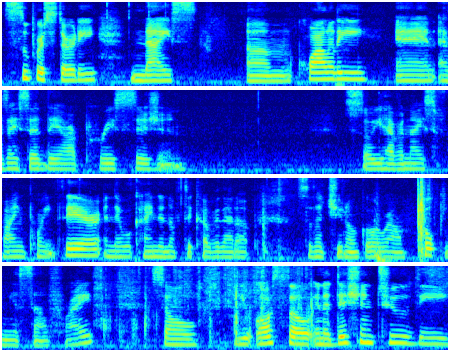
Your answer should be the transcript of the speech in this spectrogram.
Super sturdy, nice um, quality and as I said they are precision so you have a nice fine point there and they were kind enough to cover that up so that you don't go around poking yourself right so you also in addition to the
